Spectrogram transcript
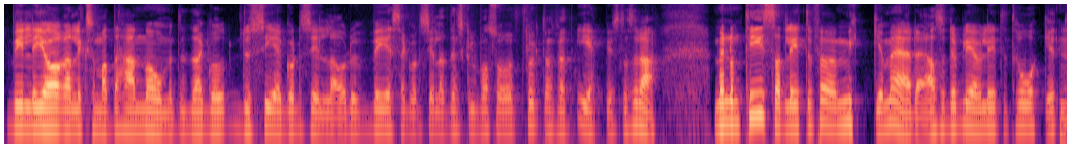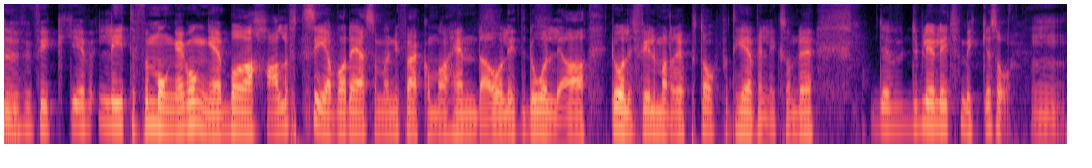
Ville göra liksom att det här momentet där du ser Godzilla och du visar Godzilla, att det skulle vara så fruktansvärt episkt och sådär. Men de teasade lite för mycket med det, alltså det blev lite tråkigt. Mm. Du fick lite för många gånger bara halvt se vad det är som ungefär kommer att hända och lite dåliga, dåligt filmade reportage på tvn liksom. Det, det, det, blev lite för mycket så. Mm.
